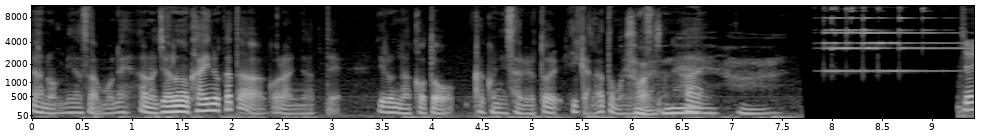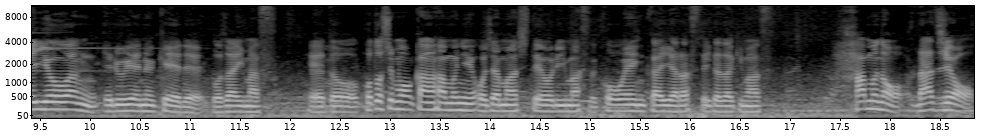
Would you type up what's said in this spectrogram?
あの皆さんもねあの JAL の会員の方はご覧になっていろんなことを確認されるといいかなと思います。そうですね、はい。JO1LNK でございます。えーと、今年もカンハムにお邪魔しております。講演会やらせていただきます。ハムのラジオ。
